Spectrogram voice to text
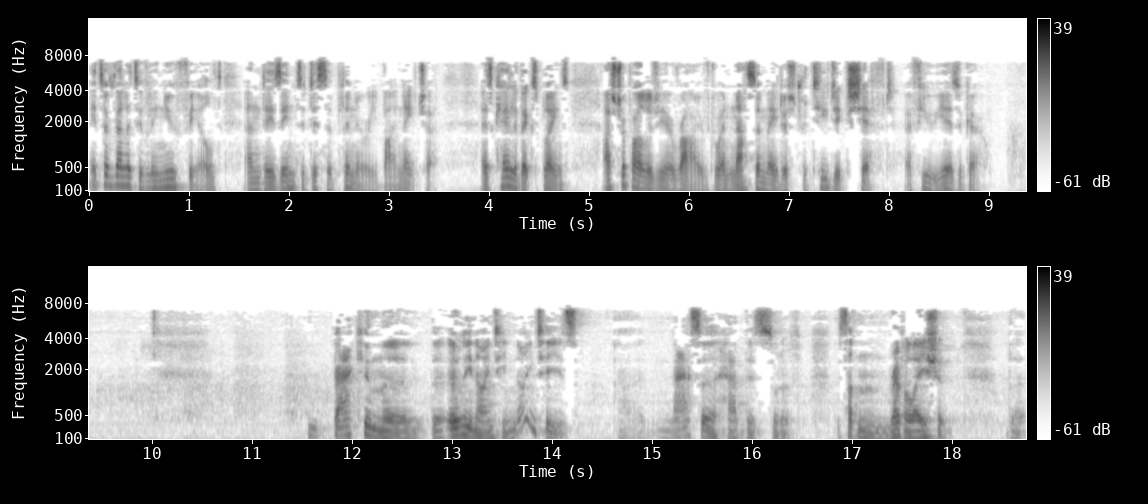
It's a relatively new field and is interdisciplinary by nature. As Caleb explains, astrobiology arrived when NASA made a strategic shift a few years ago. Back in the, the early 1990s, uh, NASA had this sort of sudden revelation that,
